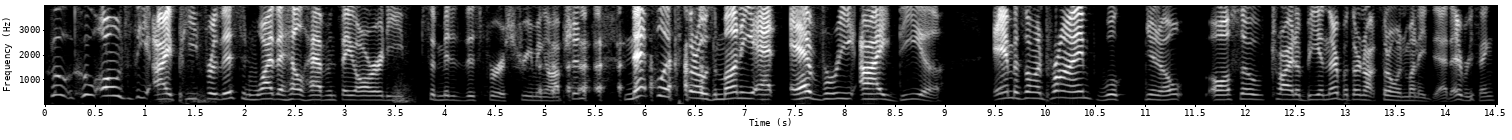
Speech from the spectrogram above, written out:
Who who owns the IP for this, and why the hell haven't they already submitted this for a streaming option? Netflix throws money at every idea. Amazon Prime will, you know, also try to be in there, but they're not throwing money at everything.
